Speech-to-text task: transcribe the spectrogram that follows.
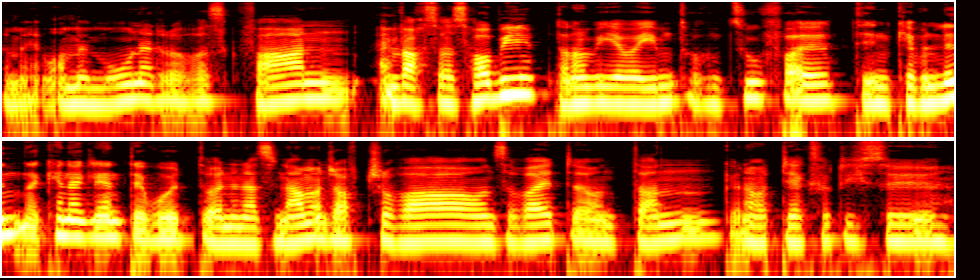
sagen wir, einmal im Monat oder was gefahren. Einfach so als Hobby. Dann habe ich aber eben durch einen Zufall den Kevin Lindner kennengelernt, der wohl da in der Nationalmannschaft schon war und so weiter. Und dann, genau, der hat gesagt, ich soll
